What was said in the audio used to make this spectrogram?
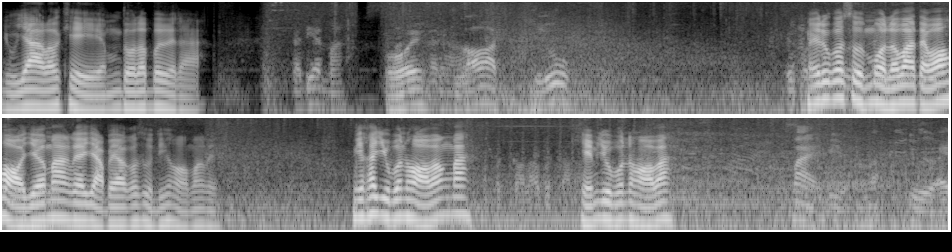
อยู่ยากแล้วเข็มโดนระเบิดอะกระ เดียนมาโอ้ยรอดชิวไม่รู้กระสุนหมดแล้วว่ะแต่ว่าหอเยอะมากเลยอยากไปเอากระสุนที่หอมากเลย มีใครอยู่บนหอบ้างปะเปิดก่อนแล้วเปิดก่อนเข็มอยู่บนหอปะไม่พี่อยู่ข้างล่างอยู่ไอ้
